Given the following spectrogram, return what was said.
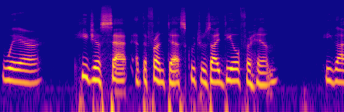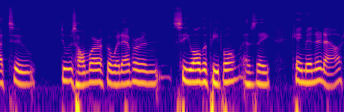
where he just sat at the front desk, which was ideal for him. He got to do his homework or whatever and see all the people as they came in and out.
